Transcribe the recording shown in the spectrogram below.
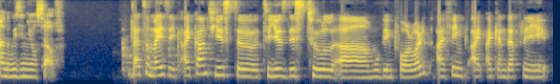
and within yourself. That's amazing. I can't use to, to use this tool uh, moving forward. I think I, I can definitely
